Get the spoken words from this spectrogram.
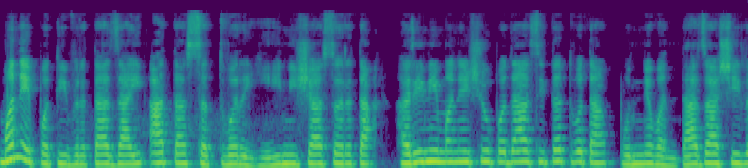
मने पतिव्रता जाई आता सत्वर येई निशा सरता हरिणी मने शिवपदासी तत्वता पुण्यवंता जाशील.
